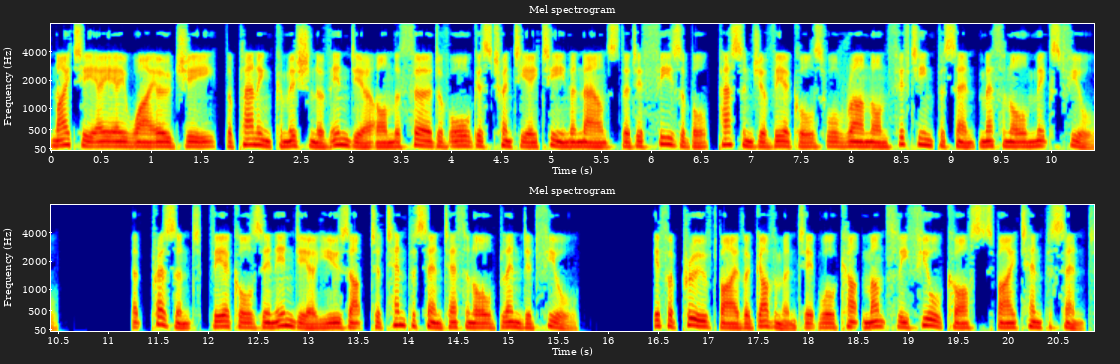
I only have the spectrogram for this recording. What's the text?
NITI AAYOG, the Planning Commission of India on 3 August 2018 announced that if feasible, passenger vehicles will run on 15% methanol mixed fuel. At present, vehicles in India use up to 10% ethanol blended fuel. If approved by the government it will cut monthly fuel costs by 10%.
